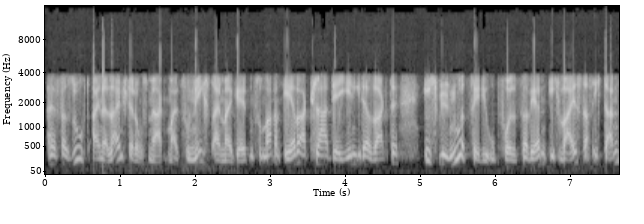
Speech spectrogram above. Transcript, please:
äh, versucht, ein Alleinstellungsmerkmal zunächst einmal geltend zu machen. Er war klar derjenige, der sagte, ich will nur CDU-Vorsitzender werden. Ich weiß, dass ich dann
